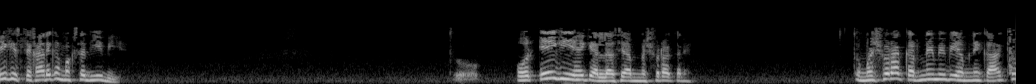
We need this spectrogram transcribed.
ایک استخارے کا مقصد یہ بھی ہے تو اور ایک ہی ہے کہ اللہ سے آپ مشورہ کریں۔ تو مشورہ کرنے میں بھی ہم نے کہا کہ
